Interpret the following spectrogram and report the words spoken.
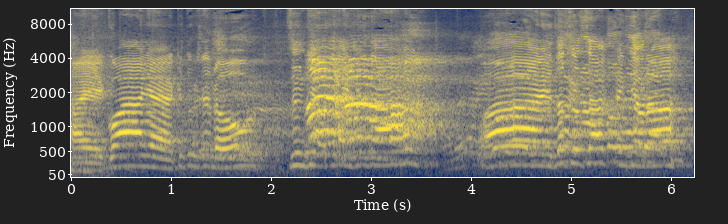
Hay quá nhỉ, kết thúc trận đấu. Dương Kiều đã giành chiến thắng. Wow, rất xuất sắc anh Kiều đã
